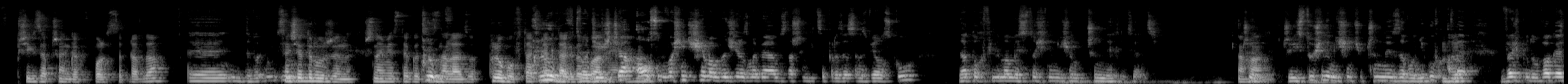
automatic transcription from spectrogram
w psich zaprzęgach w Polsce, prawda? Dwa- W sensie drużyn, przynajmniej z tego co Klubów. znalazłem. Klubów, tak, klubów tak, tak, dokładnie. 20, Aha. a osób właśnie dzisiaj mam, dzisiaj rozmawiałem z naszym wiceprezesem związku, na tą chwilę mamy 170 czynnych licencji. Aha. Czynnych, czyli 170 czynnych zawodników, Mhm. ale weź pod uwagę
